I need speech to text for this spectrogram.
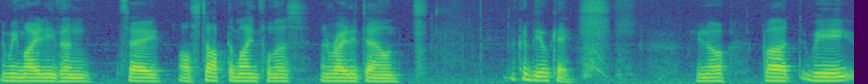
And we might even say, I'll stop the mindfulness and write it down. It could be okay, you know. But we,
